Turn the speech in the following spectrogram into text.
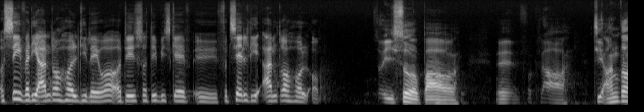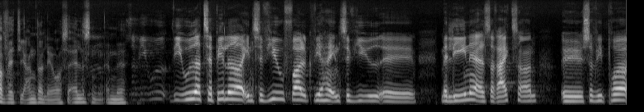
at se, hvad de andre hold de laver, og det er så det, vi skal øh, fortælle de andre hold om. Så I sidder bare og øh, forklarer de andre, hvad de andre laver, så alle sådan er med. Så vi er ude, vi er ude og tage billeder og interviewe folk. Vi har interviewet øh, Malene, altså rektoren, øh, så vi prøver...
